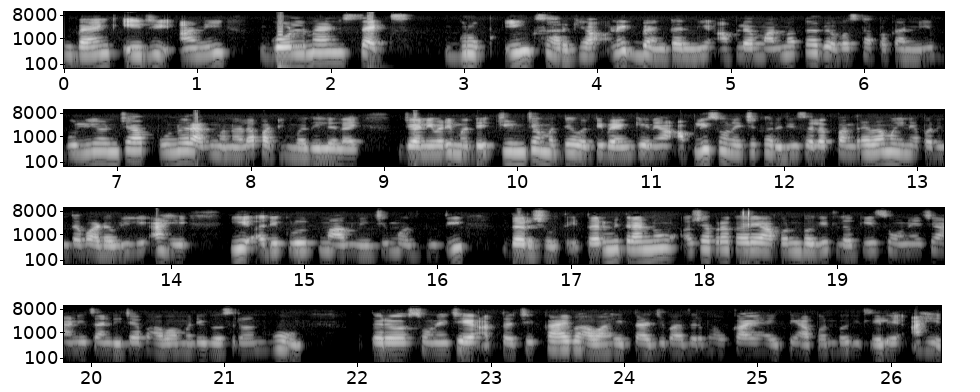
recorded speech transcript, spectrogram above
बँक एजी आणि गोल्डमॅन सॅक्स ग्रुप इंक सारख्या अनेक बँकांनी आपल्या मालमत्ता व्यवस्थापकांनी बुलियनच्या पुनरागमनाला पाठिंबा दिलेला आहे. जानेवारीमध्ये चीनच्या मध्यवर्ती बँकेने आपली सोन्याची खरेदी सलग पंधराव्या महिन्यापर्यंत वाढवलेली आहे ही अधिकृत मागणीची मजबूती दर्शवते. तर मित्रांनो अशा प्रकारे आपण बघितलं की सोन्याच्या आणि चांदीच्या भावामध्ये घसरण होऊन तर सोन्याचे आताचे काय भाव आहेत ताजे बाजारभाव काय आहेत ते आपण बघितलेले आहेत.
